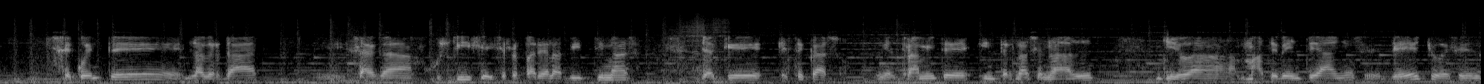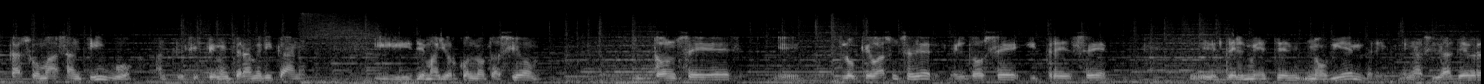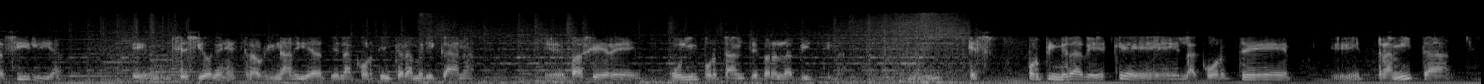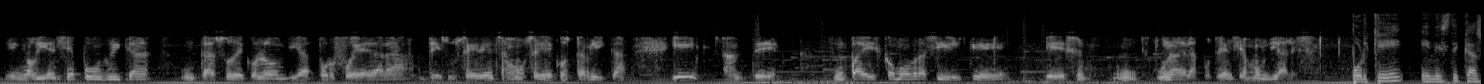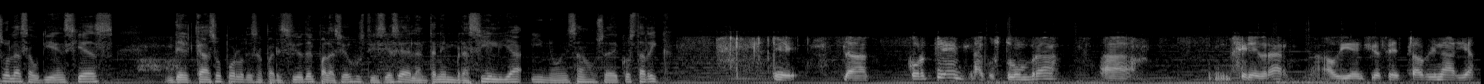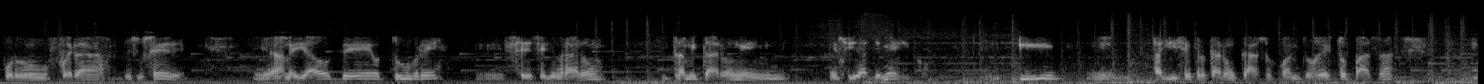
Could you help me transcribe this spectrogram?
se cuente la verdad, eh, se haga justicia y se repare a las víctimas, ya que este caso en el trámite internacional lleva más de 20 años, eh, de hecho es el caso más antiguo ante el sistema interamericano y de mayor connotación. Entonces, eh, lo que va a suceder el 12 y 13 eh, del mes de noviembre en la ciudad de Brasilia, en sesiones extraordinarias de la Corte Interamericana, eh, va a ser muy importante para las víctimas. Es por primera vez que la Corte tramita en audiencia pública un caso de Colombia por fuera de su sede en San José de Costa Rica y ante un país como Brasil que es una de las potencias mundiales. ¿Por qué en este caso las audiencias del caso por los desaparecidos del Palacio de Justicia se adelantan en Brasilia y no en San José de Costa Rica? Eh, la Corte acostumbra a celebrar audiencias extraordinarias por fuera de su sede. Eh, a mediados de octubre eh, se celebraron tramitaron en, Ciudad de México y eh, allí se trataron casos cuando esto pasa,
